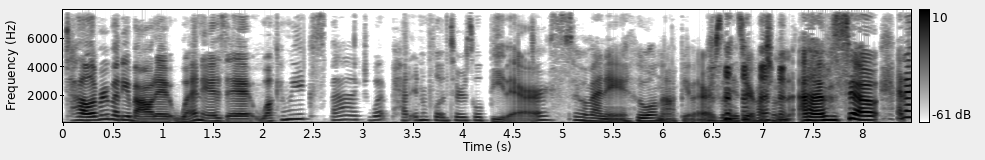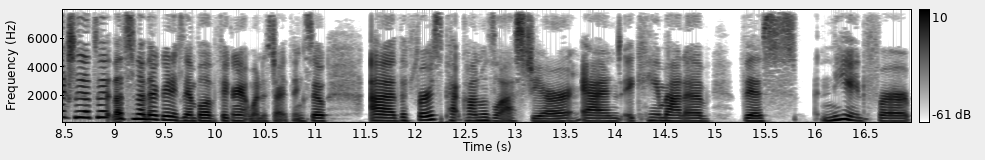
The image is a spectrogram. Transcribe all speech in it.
tell everybody about it. When is it? What can we expect? What pet influencers will be there? So many. Who will not be there is an easier question. Um, so, and actually, that's it. That's another great example of figuring out when to start things. So, uh, the first PetCon was last year, mm-hmm. and it came out of this need for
